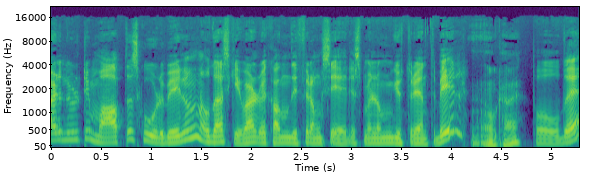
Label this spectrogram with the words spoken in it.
er den ultimate skolebilen? Og der skriver han det kan differensieres mellom gutter- og jentebil. Okay. På det.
